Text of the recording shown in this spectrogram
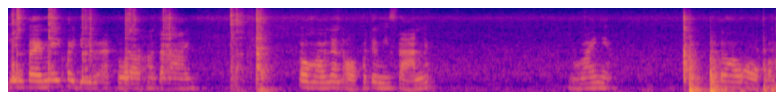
กินไปไม่ค่อยดีตัวเราอันตราย ต้มเอานั่นออกก็จะมีสารนะหน่อไม้เนี่ยต้องเอาออกก่อน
